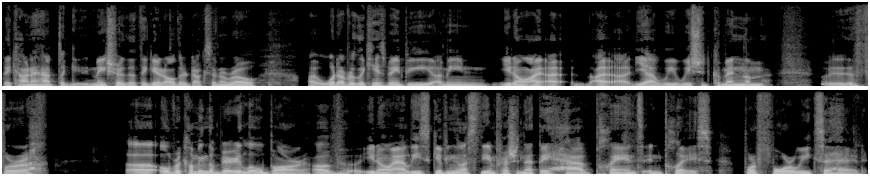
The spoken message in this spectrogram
they kind of have to make sure that they get all their ducks in a row. Uh, whatever the case may be, I mean, you know, I, I, I, yeah, we we should commend them uh, for uh, overcoming the very low bar of you know at least giving us the impression that they have plans in place for four weeks ahead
